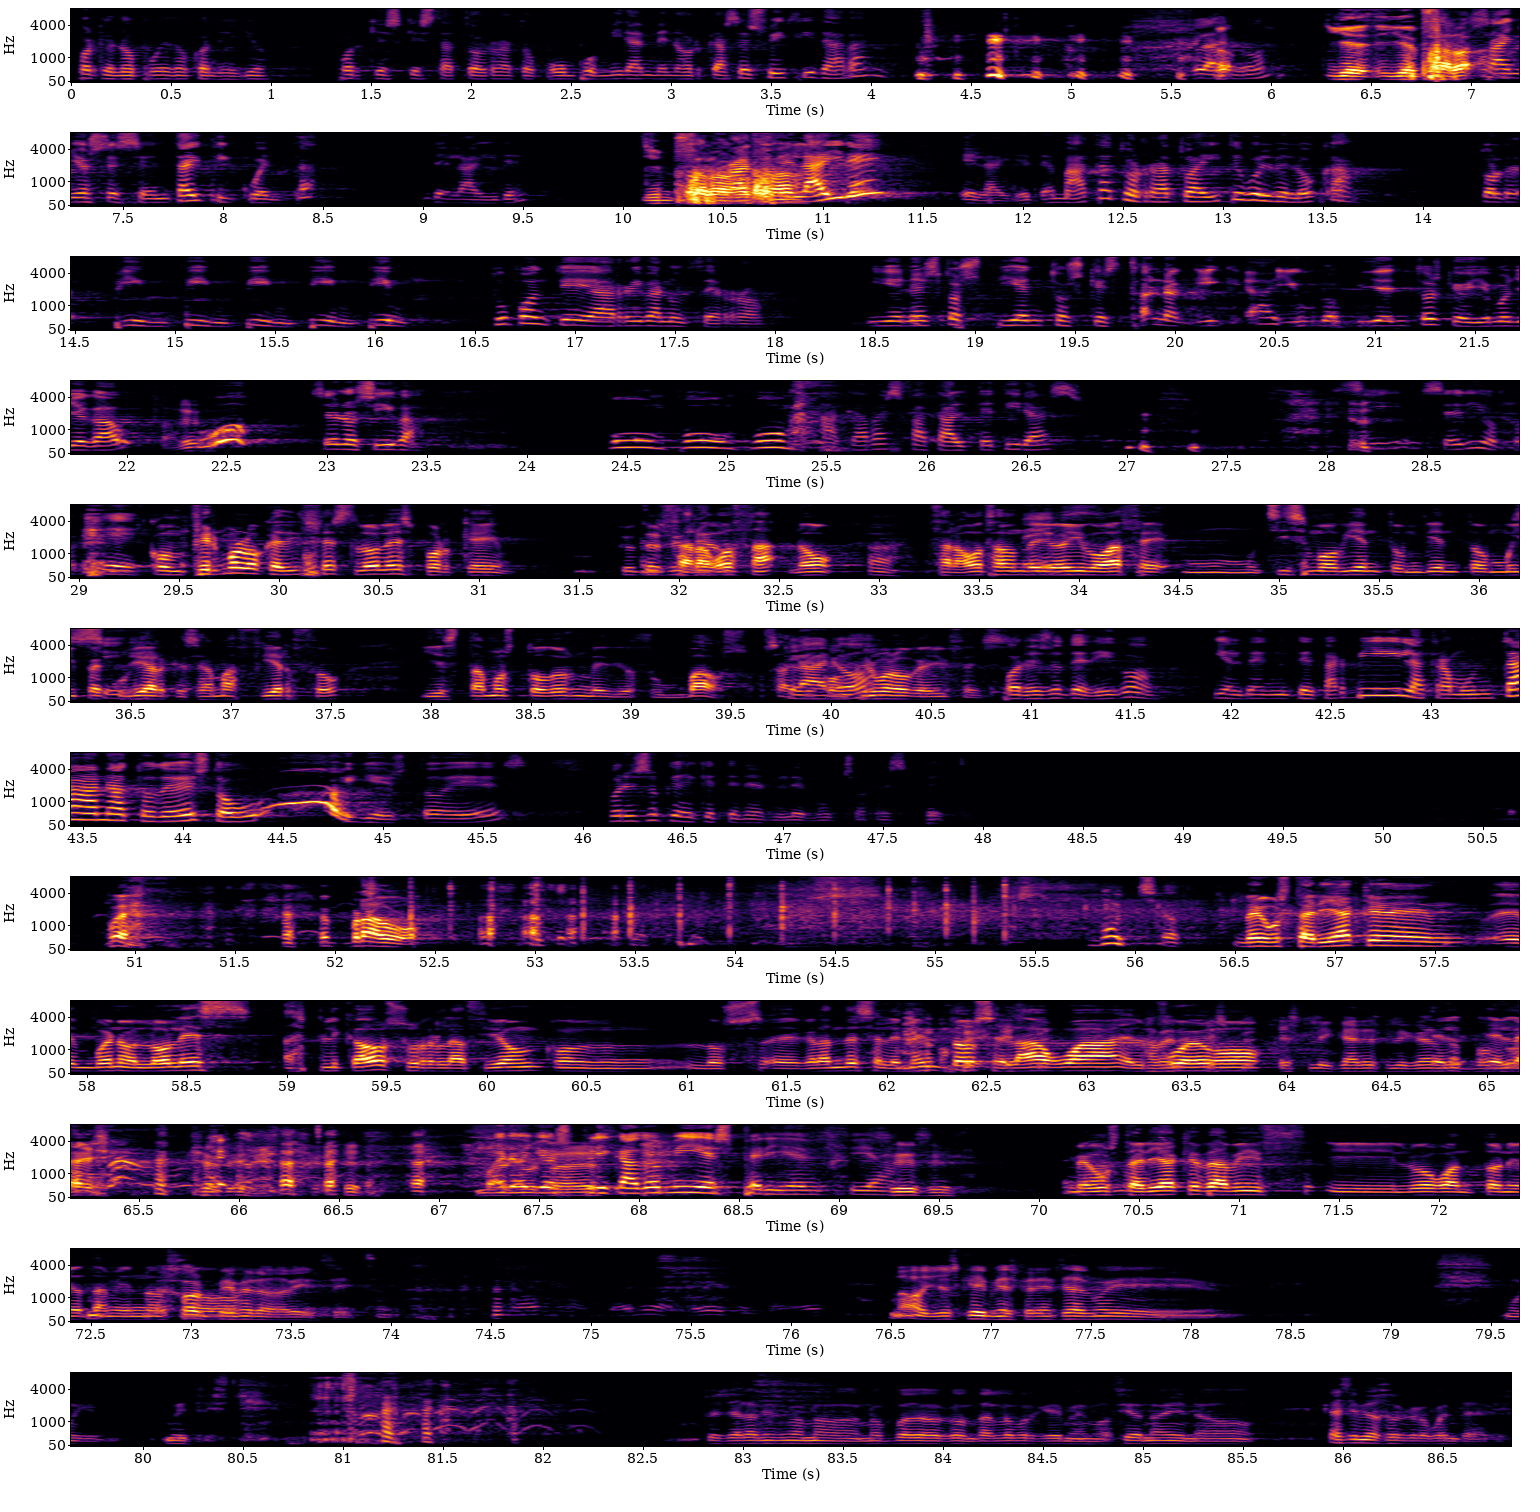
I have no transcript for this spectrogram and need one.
Porque no puedo con ello. Porque es que está todo el rato pum pum. Mira, en Menorca se suicidaban. claro. Y, y en, Zara- los años 60 y 50 del aire. y en Zaragoza. El aire, el aire te mata, todo el rato ahí te vuelve loca. Todo el ra- pim, pim, pim, pim, pim. Tú ponte arriba en un cerro. Y en estos vientos que están aquí, que hay unos vientos que hoy hemos llegado, Claro. ¡uh! se nos iba. Pum, pum, pum. Acabas fatal, te tiras. Sí, en serio, porque Confirmo lo que dices, Loles, porque ¿Tú te en Zaragoza, no, Ah. Zaragoza donde yo vivo hace muchísimo viento, un viento muy Sí. peculiar que se llama cierzo y estamos todos medio zumbaos. O sea, que Claro. confirmo lo que dices. Por eso te digo. Y el de Garbí, la tramuntana, todo esto. ¡uh! Y esto es. Por eso que hay que tenerle mucho respeto. Bueno, bravo. Mucho. Me gustaría que, eh, bueno, Loles ha explicado su relación con los eh, grandes elementos, el agua, el A fuego. expli- explicar, explicar el- tampoco. el aire. La Bueno, yo he explicado mi experiencia. Sí, sí. Me gustaría que David y luego Antonio también nos Mejor lo- primero David, sí. No, yo es que mi experiencia es muy. muy, muy triste. Pues ahora mismo no, no puedo contarlo porque me emociono y no. Casi mejor que lo cuente David.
